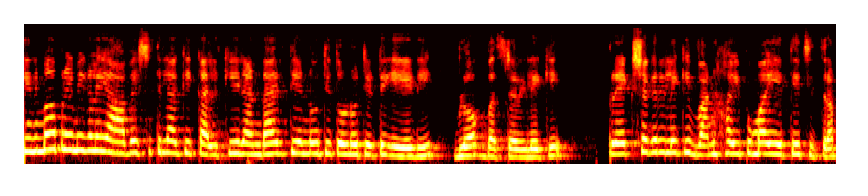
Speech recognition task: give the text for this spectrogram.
സിനിമാ പ്രേമികളെ ആവേശത്തിലാക്കി കൽക്കി രണ്ടായിരത്തി എണ്ണൂറ്റി തൊണ്ണൂറ്റെട്ട് എ ഡി ബ്ലോക്ക് ബസ്റ്ററിലേക്ക് പ്രേക്ഷകരിലേക്ക് വൻ ഹൈപ്പുമായി എത്തിയ ചിത്രം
